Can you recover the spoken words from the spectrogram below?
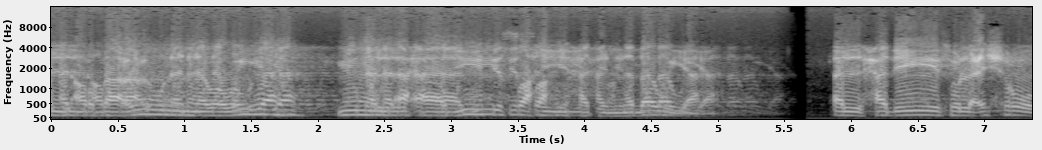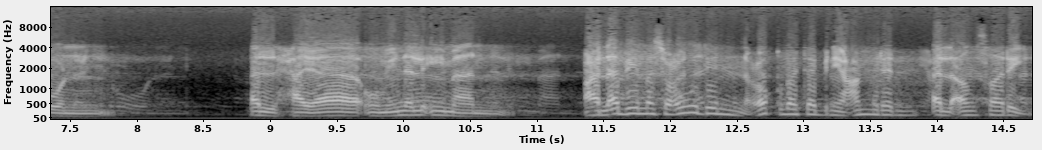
الأربعون النووية من الأحاديث الصحيحة النبوية. الحديث العشرون. الحياء من الإيمان. عن أبي مسعود عقبة بن عمرو الأنصاري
